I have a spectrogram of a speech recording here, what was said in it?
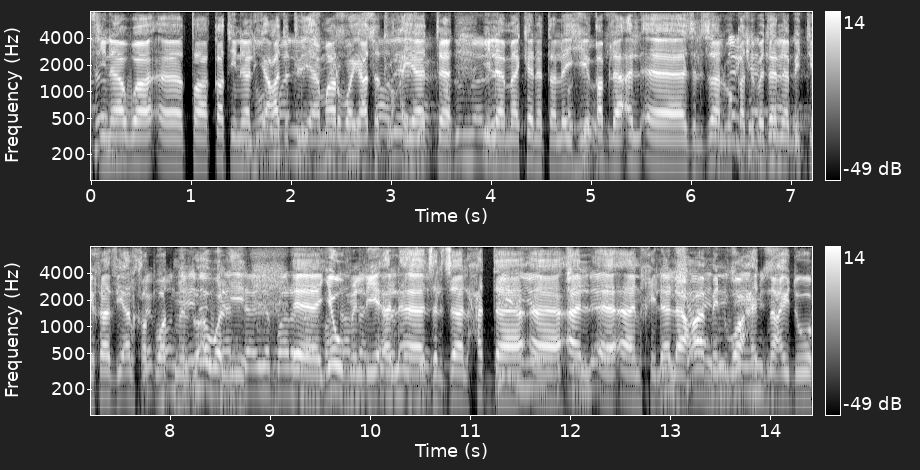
إمكانياتنا وطاقتنا لإعادة الإعمار وإعادة الحياة إلى ما كانت عليه قبل الزلزال. وقد بدأنا باتخاذ الخطوات منذ أول يوم للزلزال حتى الآن خلال عام واحد نعد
